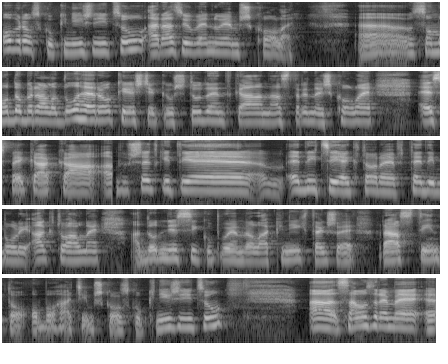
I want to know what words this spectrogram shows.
obrovskú knižnicu a raz ju venujem škole. Som odobrala dlhé roky ešte ako študentka na strednej škole SPKK a všetky tie edície, ktoré vtedy boli aktuálne a dodnes si kupujem veľa kníh, takže raz týmto obohatím školskú knižnicu. A samozrejme, e, e,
